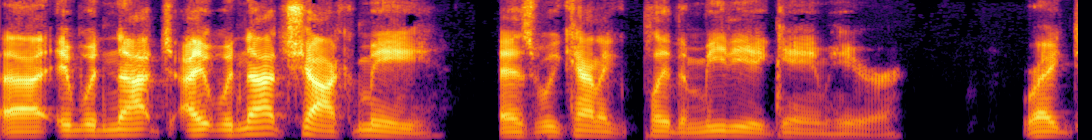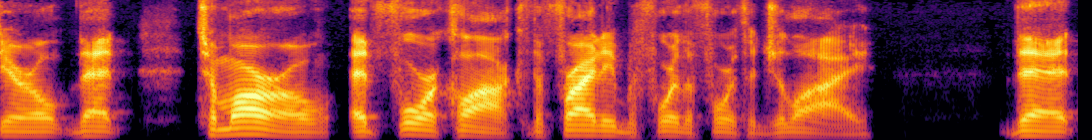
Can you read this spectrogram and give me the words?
uh, it would not it would not shock me as we kind of play the media game here right, Daryl, that tomorrow at four o'clock, the Friday before the 4th of July, that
